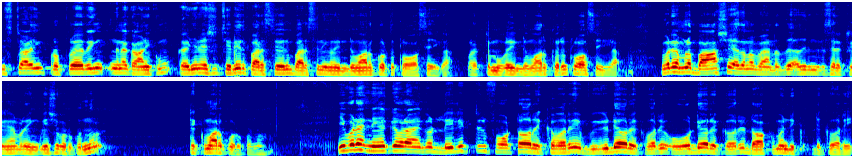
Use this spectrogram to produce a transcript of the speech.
ഇൻസ്റ്റാളിങ് പ്രിപ്പയറിംഗ് ഇങ്ങനെ കാണിക്കും. കഴിഞ്ഞ ശേഷം ചെറിയൊരു പരസ്യം വരും. പരസ്യം നിങ്ങൾ ഇൻഡുമാർക്ക് കൊടുത്ത് ക്ലോസ് ചെയ്യുക. ഒരൊറ്റ മുകളിൽ ഇൻഡുമാർക്ക് വരും ക്ലോസ് ചെയ്യുക. ഇവിടെ നമ്മുടെ ഭാഷ ഏതാണോ വേണ്ടത് അത് നിങ്ങൾക്ക് സെലക്ട് ചെയ്യാൻ ഇവിടെ ഇംഗ്ലീഷ് കൊടുക്കുന്നു. ടിക്ക് മാർക്ക് കൊടുക്കുന്നു. ഇവിടെ നിങ്ങൾക്ക് ഇവിടെ digital photo recovery video recovery audio recovery document recovery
